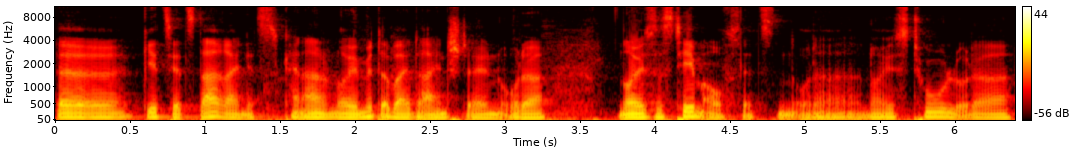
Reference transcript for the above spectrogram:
äh, geht es jetzt da rein. Jetzt, keine Ahnung, neue Mitarbeiter einstellen oder neues System aufsetzen oder neues Tool oder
